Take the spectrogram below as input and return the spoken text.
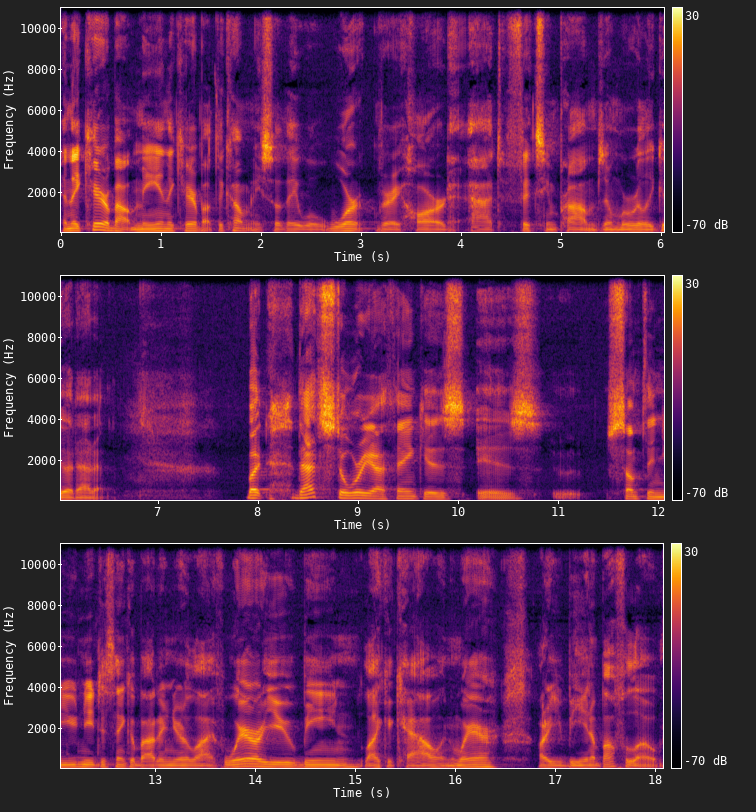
and they care about me and they care about the company so they will work very hard at fixing problems and we're really good at it. But that story I think is is something you need to think about in your life. Where are you being like a cow and where are you being a buffalo?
